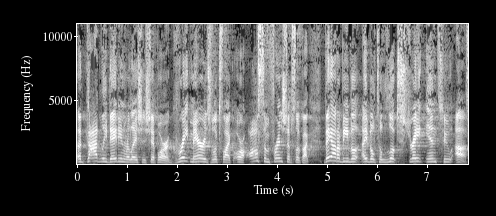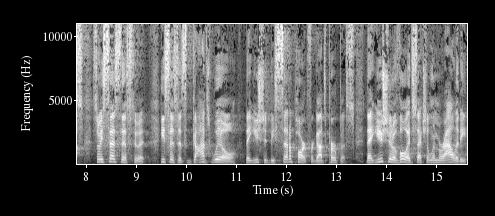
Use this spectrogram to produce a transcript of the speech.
a godly dating relationship or a great marriage looks like or awesome friendships look like. They ought to be able, able to look straight into us. So he says this to it. He says it's God's will that you should be set apart for God's purpose, that you should avoid sexual immorality,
